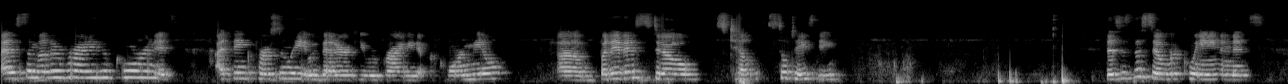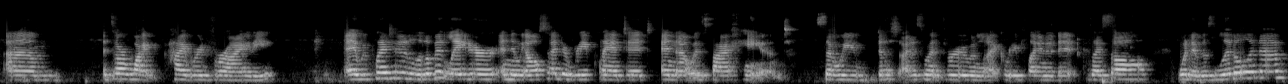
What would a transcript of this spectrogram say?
as some other varieties of corn. It's, I think personally, it would be better if you were grinding it for cornmeal. Um, but it is still, still, still tasty. This is the Silver Queen, and it's, um, it's our white hybrid variety. And we planted it a little bit later, and then we also had to replant it, and that was by hand. So we just, I just went through and like replanted it because I saw when it was little enough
